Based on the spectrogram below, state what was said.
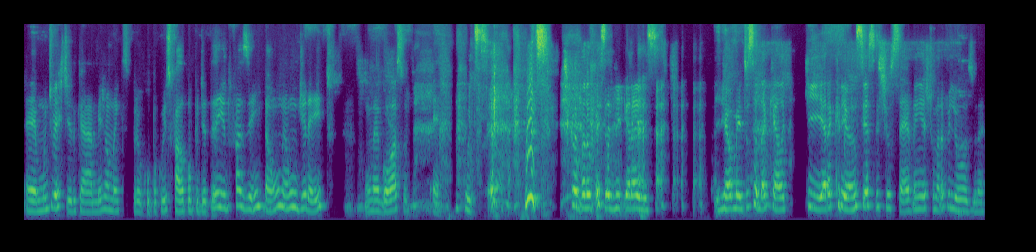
É muito divertido que a mesma mãe que se preocupa com isso fala, pô, podia ter ido fazer, então, né, um direito, um negócio. É, putz, putz, desculpa, não percebi que era isso. E realmente eu sou daquela que era criança e assistiu Seven e achou maravilhoso, né?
